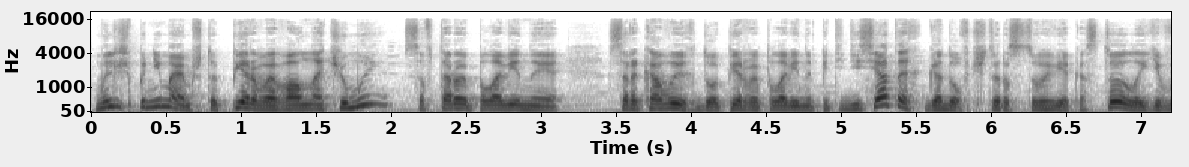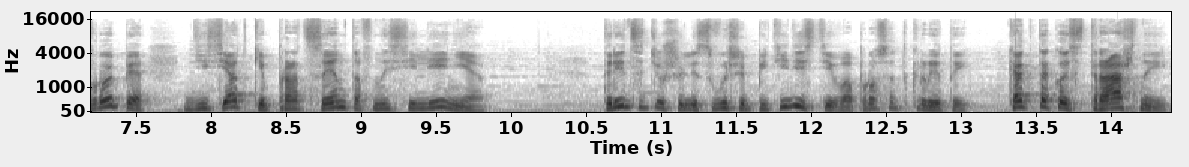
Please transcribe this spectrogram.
Мы лишь понимаем, что первая волна чумы со второй половины 40-х до первой половины 50-х годов 14 века стоила Европе десятки процентов населения. 30 уж или свыше 50 вопрос открытый. Как такой страшный,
